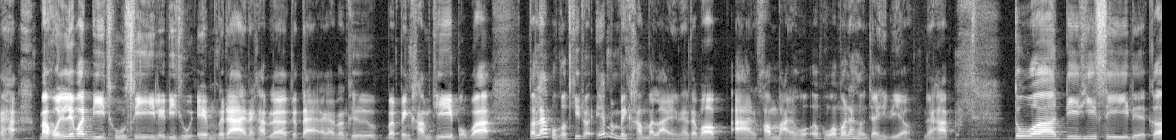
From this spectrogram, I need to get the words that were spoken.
นะฮะบางคนเรียกว่า D2C หรือ D2M ก็ได้นะครับ แล้วก็แต่กันมันคือมันเป็นคำที่ผมว่าตอนแรกผมก็คิดว่าเอ๊ะมันเป็นคำอะไรนะแต่พออ่านความหมายแล้วผมเออผมว่ามันน่าสนใจทีเดียวนะครับตัว DTC หรือก็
